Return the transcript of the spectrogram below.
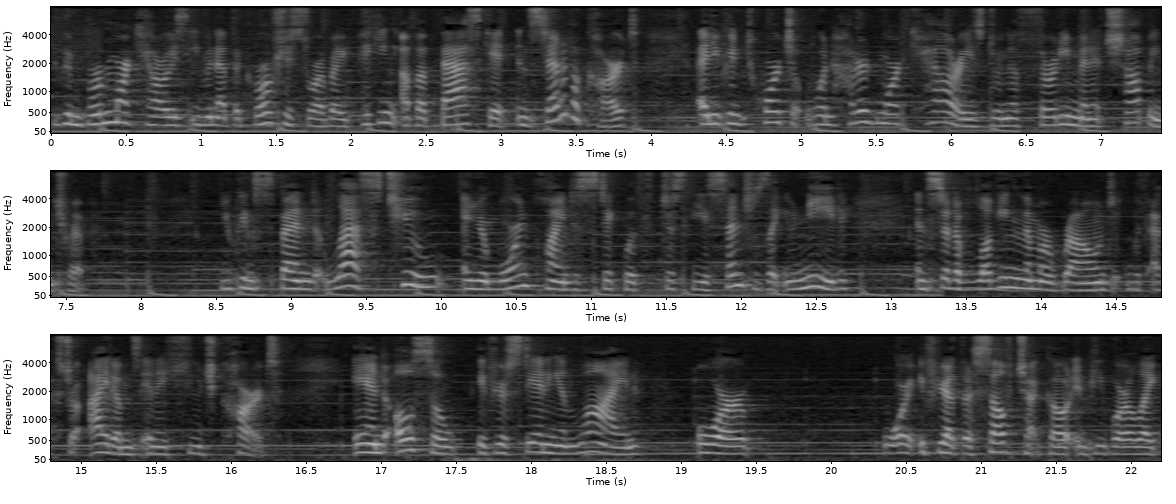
you can burn more calories even at the grocery store by picking up a basket instead of a cart, and you can torch 100 more calories during a 30 minute shopping trip. You can spend less too, and you're more inclined to stick with just the essentials that you need instead of lugging them around with extra items in a huge cart. And also, if you're standing in line or or if you're at the self checkout and people are like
